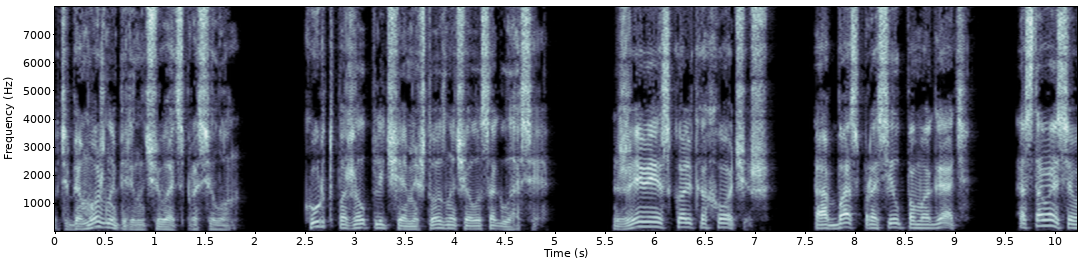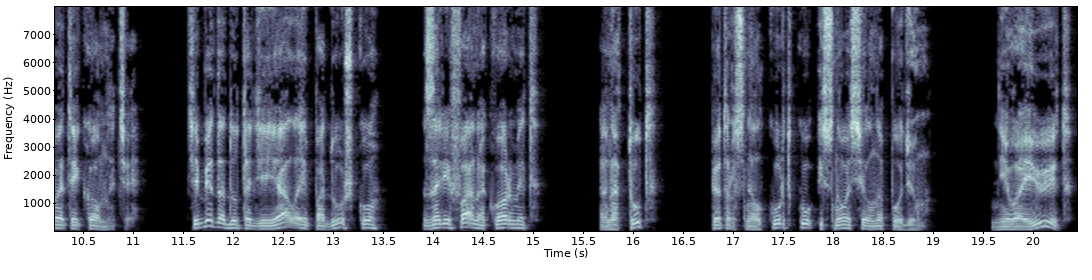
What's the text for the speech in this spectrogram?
«У тебя можно переночевать?» – спросил он. Курт пожал плечами, что означало согласие. «Живи сколько хочешь. Аббас просил помогать. Оставайся в этой комнате. Тебе дадут одеяло и подушку. Зарифа накормит». «Она тут?» Петр снял куртку и снова сел на подиум. «Не воюет?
